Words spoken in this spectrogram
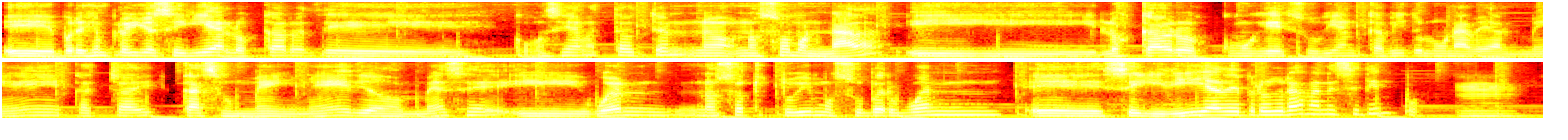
eh, por ejemplo, yo seguía a los cabros de. ¿Cómo se llama esta cuestión? No, no somos nada. Y los cabros, como que subían capítulos una vez al mes, ¿cachai? Casi un mes y medio, dos meses. Y bueno, nosotros tuvimos súper buen eh, seguidilla de programa en ese tiempo. Mm,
